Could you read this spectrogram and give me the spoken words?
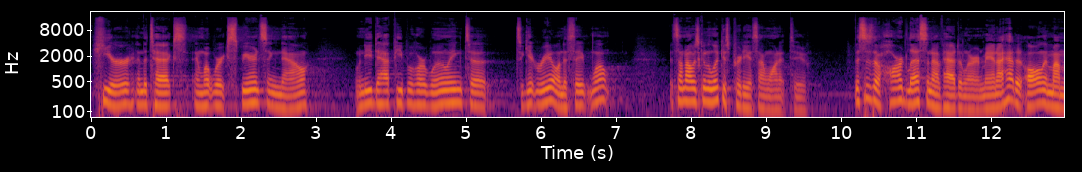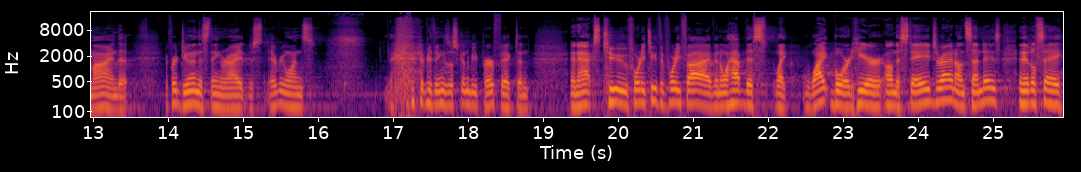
here in the text and what we're experiencing now, we need to have people who are willing to, to get real and to say, well, it's not always going to look as pretty as I want it to. This is a hard lesson I've had to learn, man. I had it all in my mind that if we're doing this thing right, just everyone's, everything's just going to be perfect. And in Acts 2, 42 to 45, and we'll have this like whiteboard here on the stage, right, on Sundays, and it'll say,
